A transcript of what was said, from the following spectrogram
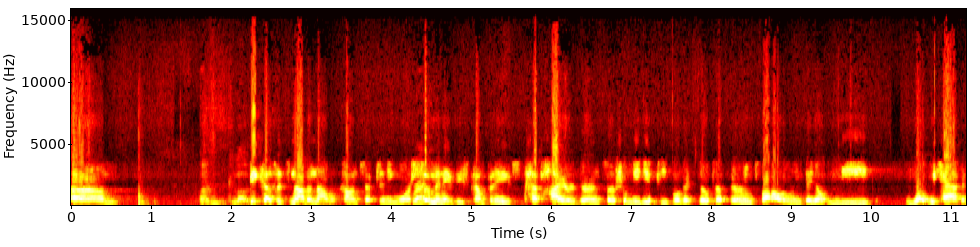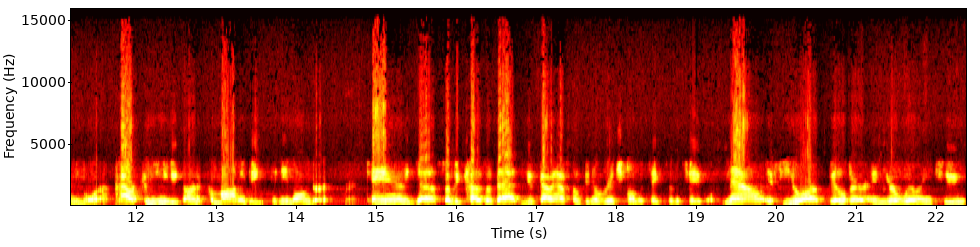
um, Unplugged. because it's not a novel concept anymore. Right. So many of these companies have hired their own social media people. They've built up their own following. They don't need what we have anymore. Our communities aren't a commodity any longer. Right. And uh, so because of that, you've got to have something original to take to the table. Now, if you are a builder and you're willing to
